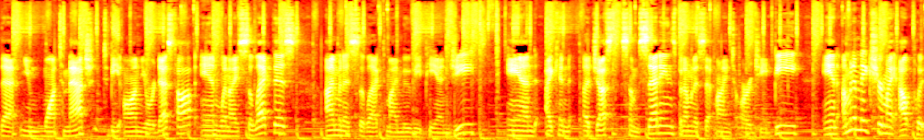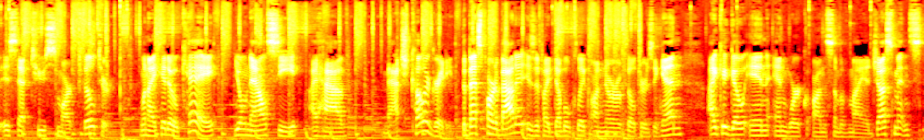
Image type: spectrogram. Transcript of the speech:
that you want to match to be on your desktop. And when I select this, I'm gonna select my movie PNG and I can adjust some settings, but I'm gonna set mine to RGB, and I'm gonna make sure my output is set to Smart Filter. When I hit OK, you'll now see I have matched color grading. The best part about it is if I double click on Neural Filters again, I could go in and work on some of my adjustments,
